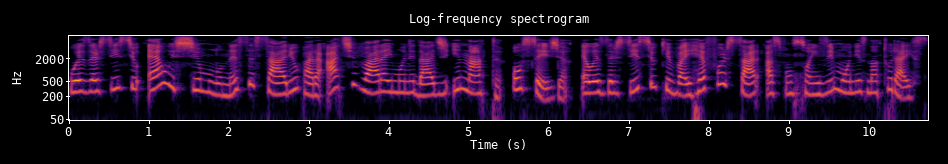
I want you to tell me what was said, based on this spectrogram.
o exercício é o estímulo necessário para ativar a imunidade inata, ou seja, é o exercício que vai reforçar as funções imunes naturais.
